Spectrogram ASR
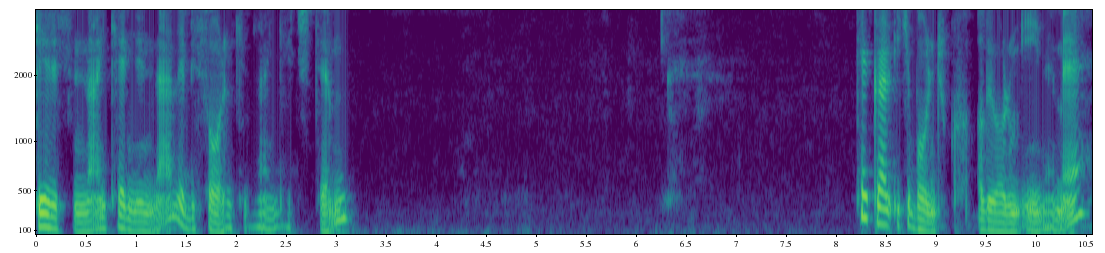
Gerisinden, kendinden ve bir sonrakinden geçtim. Tekrar iki boncuk alıyorum iğneme.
